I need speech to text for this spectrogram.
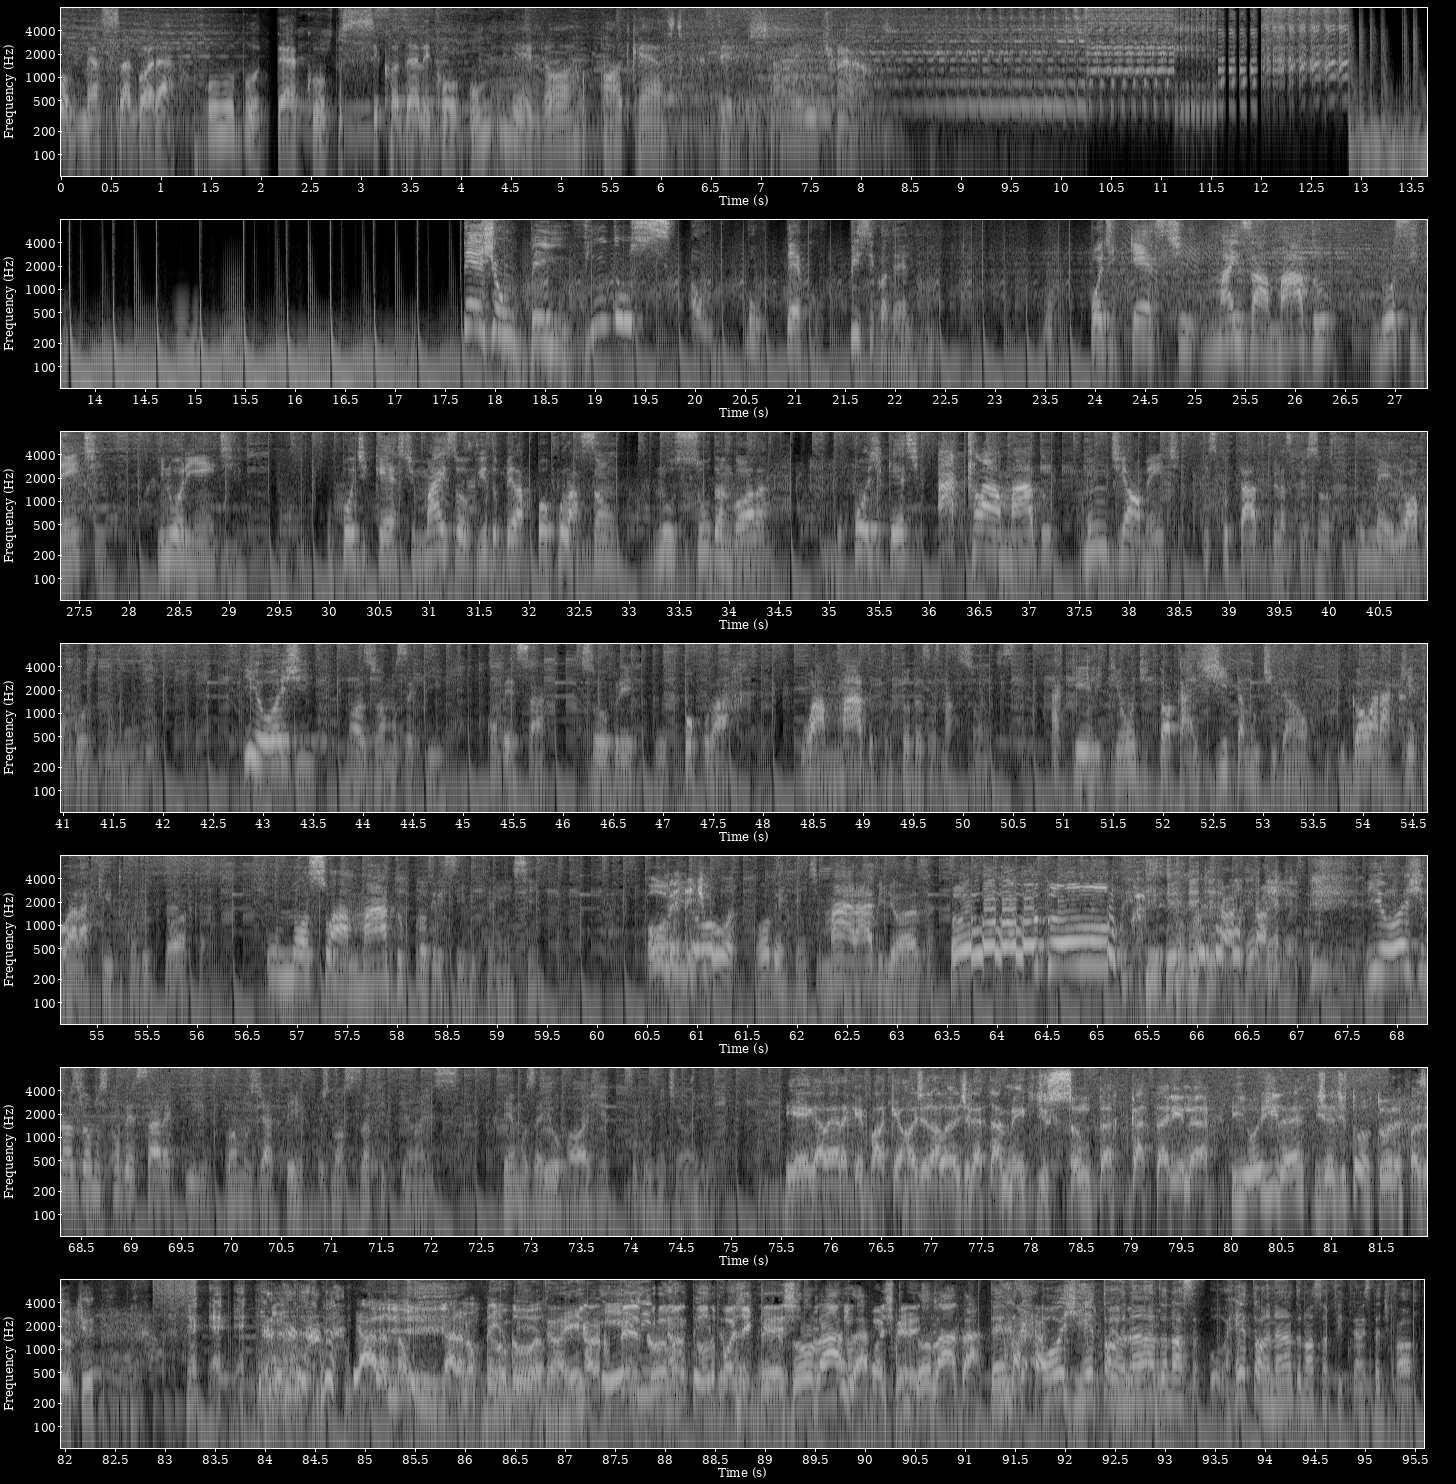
Começa agora o Boteco Psicodélico, o melhor podcast de Psytrance. Sejam bem-vindos ao Boteco Psicodélico, o podcast mais amado no Ocidente e no Oriente, o podcast mais ouvido pela população no sul da Angola, o podcast aclamado mundialmente, escutado pelas pessoas com o melhor bom gosto no mundo. E hoje nós vamos aqui conversar sobre o popular, o amado por todas as nações, aquele que onde toca agita a multidão, igual Araqueto, o Araqueto quando toca, o nosso amado progressivo trance. Ô, vertente o- boa. Ô, vertente maravilhosa. Oh, e hoje nós vamos conversar aqui, vamos já ter os nossos anfitriões. Temos aí o Roger, se presente Roger. E aí galera, quem fala aqui é Roger Alan, diretamente de Santa Catarina. E hoje, né, dia de tortura, fazer o quê? Cara, não, cara não perdoa. perdoa. Ele, O cara não ele perdoa, não mano. Todo perdoa, podcast. né? Perdoou nada, Todo podcast. perdoou nada. Temos hoje retornando nossa, retornando nosso anfitrião está de volta.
